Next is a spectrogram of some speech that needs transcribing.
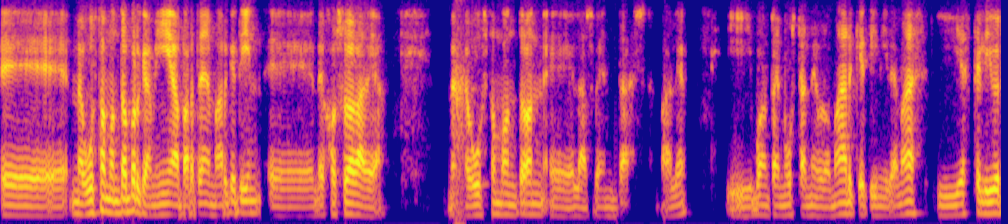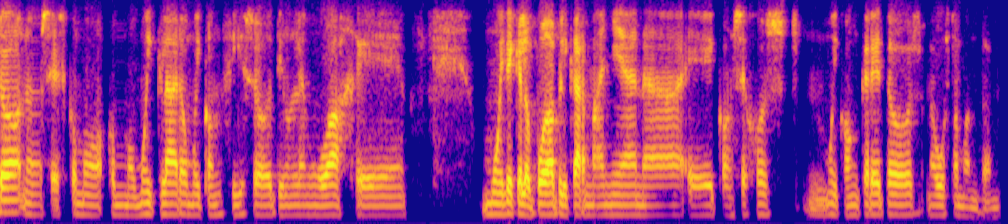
Eh, me gusta un montón porque a mí, aparte de marketing, eh, de Josué Gadea, me gusta un montón las ventas, ¿vale? y bueno, también me gusta el neuromarketing y demás. Y este libro, no sé, es como, como muy claro, muy conciso, tiene un lenguaje muy de que lo puedo aplicar mañana, eh, consejos muy concretos, me gusta un montón.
